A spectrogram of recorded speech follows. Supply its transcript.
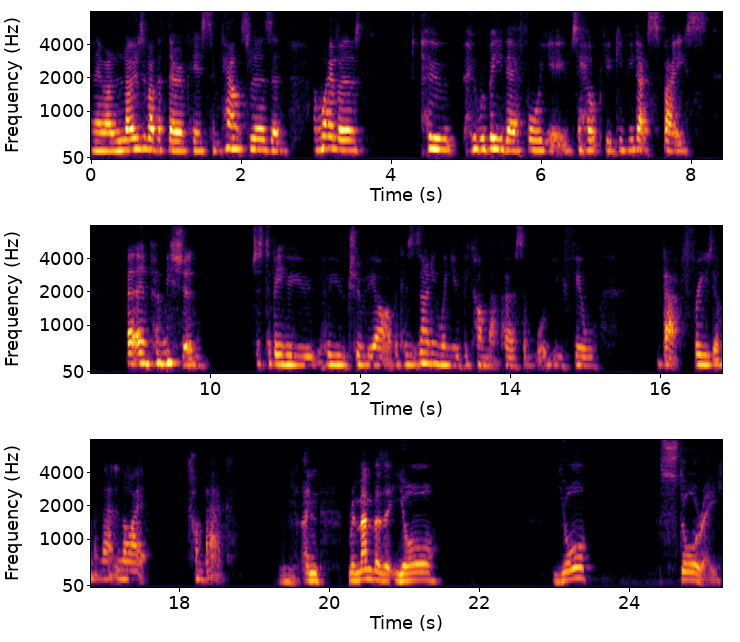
and there are loads of other therapists and counselors and and whatever who who will be there for you to help you give you that space and permission just to be who you who you truly are because it's only when you become that person will you feel that freedom and that light come back mm-hmm. and remember that your your story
